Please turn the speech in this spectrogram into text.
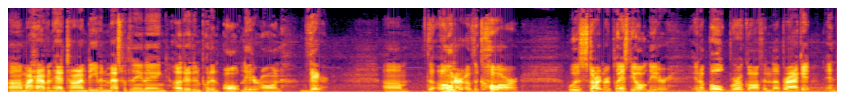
Um, I haven't had time to even mess with anything other than put an alternator on there. Um, the owner of the car was starting to replace the alternator and a bolt broke off in the bracket and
